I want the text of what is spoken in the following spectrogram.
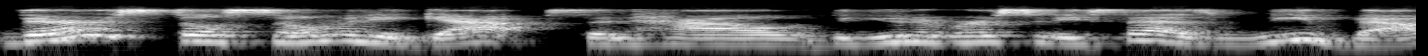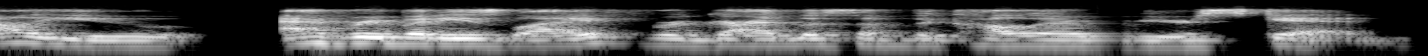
there are still so many gaps in how the university says we value everybody's life, regardless of the color of your skin.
